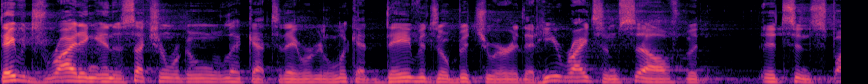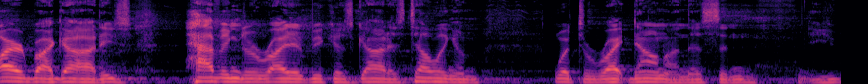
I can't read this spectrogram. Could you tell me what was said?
David's writing in the section we're going to look at today, we're going to look at David's obituary that he writes himself, but it's inspired by God. He's having to write it because God is telling him what to write down on this. And you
